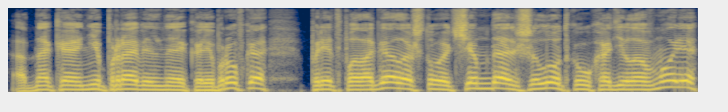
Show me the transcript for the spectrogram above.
Однако неправильная калибровка предполагала, что чем дальше лодка уходила в море,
